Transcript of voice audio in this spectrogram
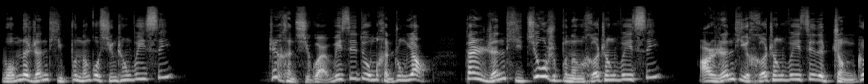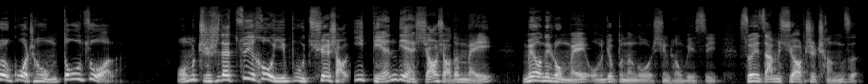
我们的人体不能够形成 VC，这个很奇怪。VC 对我们很重要，但是人体就是不能合成 VC，而人体合成 VC 的整个过程我们都做了，我们只是在最后一步缺少一点点小小的酶，没有那种酶，我们就不能够形成 VC，所以咱们需要吃橙子。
